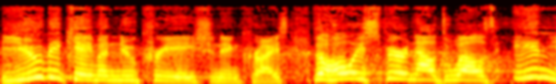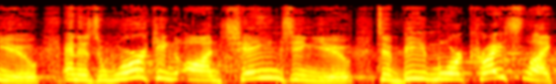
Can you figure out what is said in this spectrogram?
You became a new creation in Christ. The Holy Spirit now dwells in you and is working on changing you to be more Christ like.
